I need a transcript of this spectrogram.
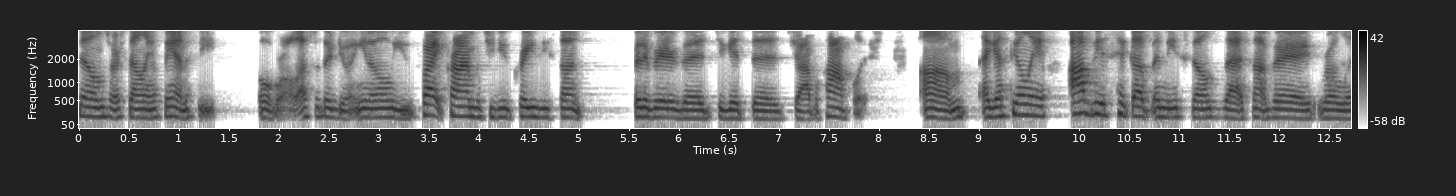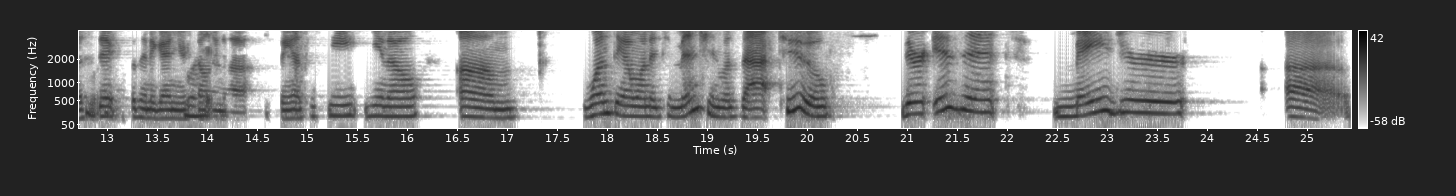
films are selling a fantasy overall. That's what they're doing. You know, you fight crime, but you do crazy stunts for the greater good to get the job accomplished. Um, I guess the only obvious hiccup in these films is that it's not very realistic, but then again, you're Right. selling a fantasy, you know. Um, one thing I wanted to mention was that too, there isn't major uh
